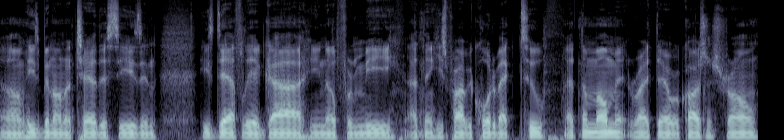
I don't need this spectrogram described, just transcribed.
Um, he's been on a tear this season. He's definitely a guy. You know, for me, I think he's probably quarterback two at the moment, right there with Carson Strong.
